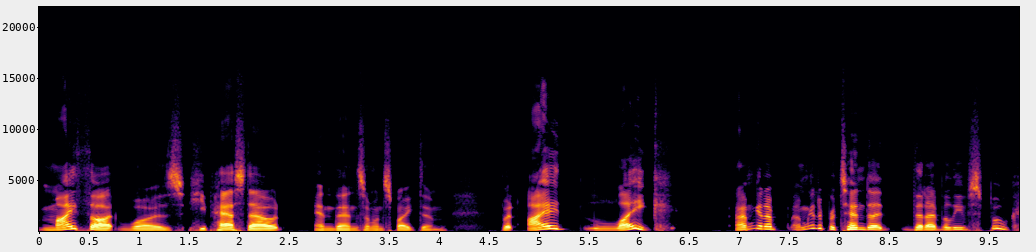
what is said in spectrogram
my thought was he passed out and then someone spiked him. But I like I'm going to I'm going to pretend I, that I believe spook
